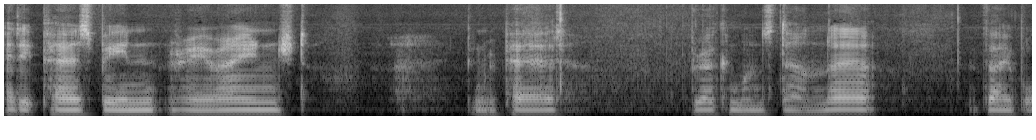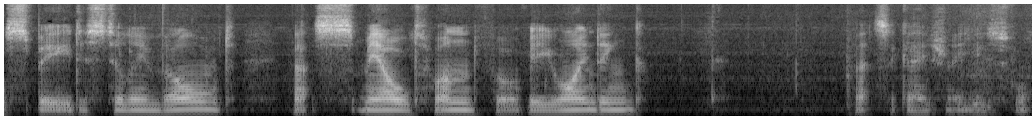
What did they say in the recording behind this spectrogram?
edit pair's been rearranged, been repaired, broken ones down there, variable speed is still involved, that's my old one for rewinding, that's occasionally useful,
